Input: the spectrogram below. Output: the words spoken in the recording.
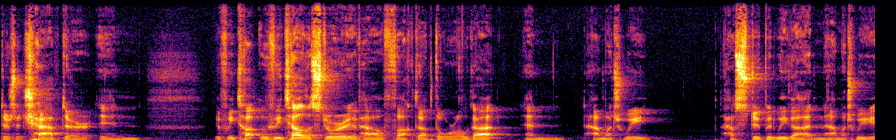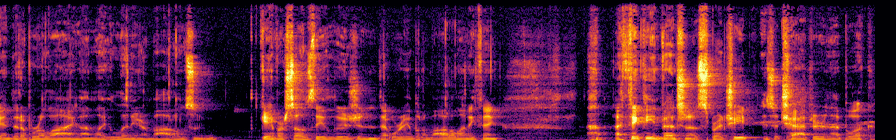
There's a chapter in. If we talk, if we tell the story of how fucked up the world got and how much we, how stupid we got, and how much we ended up relying on like linear models and gave ourselves the illusion that we're able to model anything. I think the invention of a spreadsheet is a chapter in that book.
